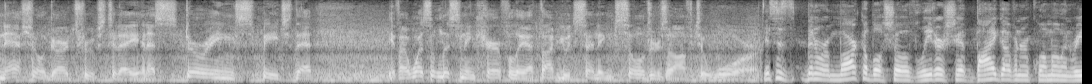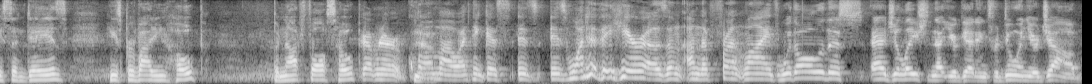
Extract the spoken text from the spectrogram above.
National Guard troops today in a stirring speech that if I wasn't listening carefully, I thought you were sending soldiers off to war. This has been a remarkable show of leadership by Governor Cuomo in recent days. He's providing hope but not false hope. Governor Cuomo, no. I think, is, is, is one of the heroes on, on the front lines. With all of this adulation that you're getting for doing your job,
